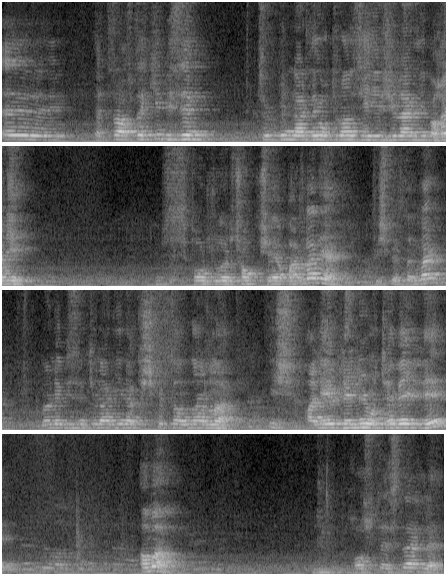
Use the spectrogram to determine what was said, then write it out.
Ee, etraftaki bizim türbinlerde oturan seyirciler gibi hani sporcuları çok şey yaparlar ya, kışkırtırlar. Böyle bizimkiler yine kışkırtanlarla iş alevleniyor temelli. Ama hosteslerle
